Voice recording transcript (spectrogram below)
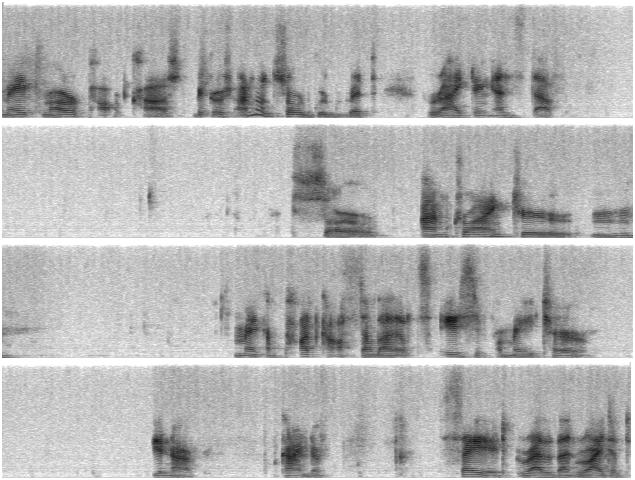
make more podcasts because I'm not so good with writing and stuff. So I'm trying to mm, make a podcast so that it's easy for me to, you know, kind of say it rather than write it.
